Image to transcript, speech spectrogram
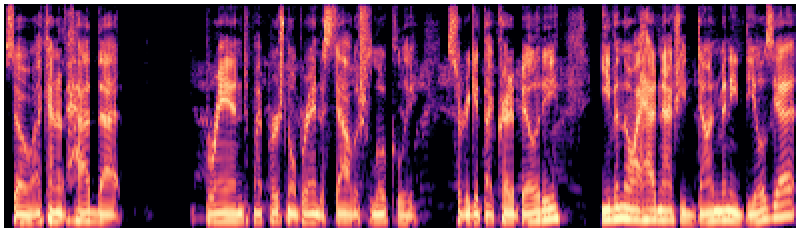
so i kind of had that brand my personal brand established locally sort of get that credibility even though i hadn't actually done many deals yet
